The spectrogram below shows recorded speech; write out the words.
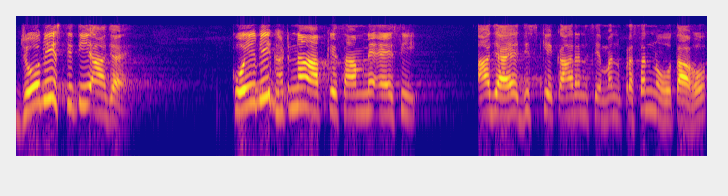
जो भी स्थिति आ जाए, कोई भी घटना आपके सामने ऐसी आ जाए जिसके कारण से मन प्रसन्न होता हो,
